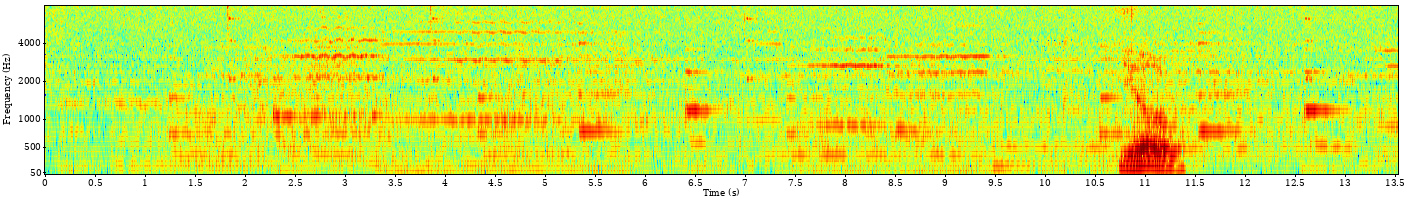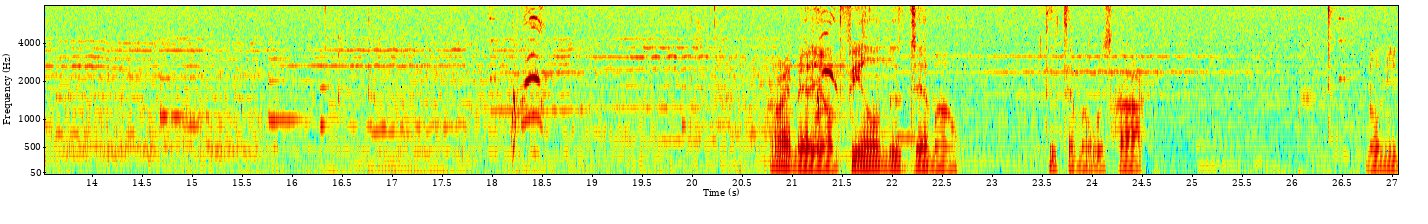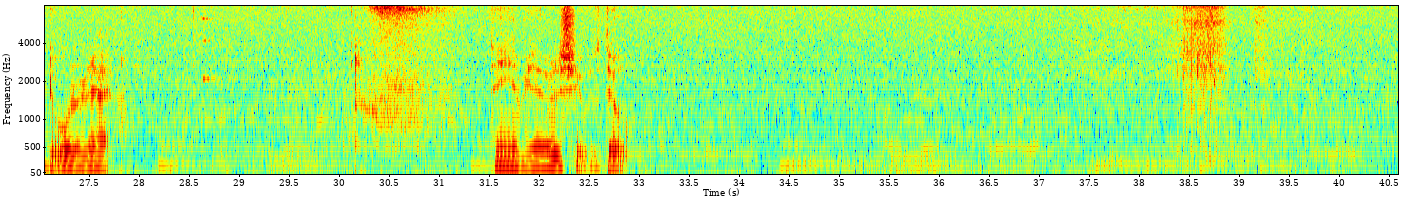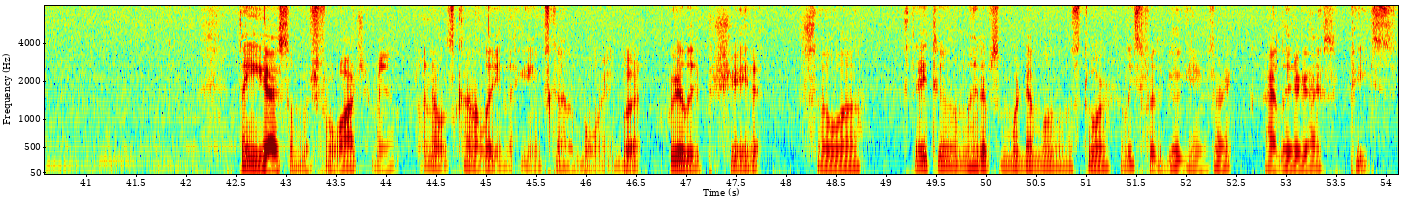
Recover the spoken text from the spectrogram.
Yo. Alright, man, yo, I'm feeling this demo. This demo was hot. No need to order that. Damn, yo, this shit was dope. Thank you guys so much for watching, man. I know it's kind of late and that game's kind of boring, but really appreciate it. So, uh, stay tuned. I'm gonna hit up some more demos on the store, at least for the good games, right? Alright, later, guys. Peace.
